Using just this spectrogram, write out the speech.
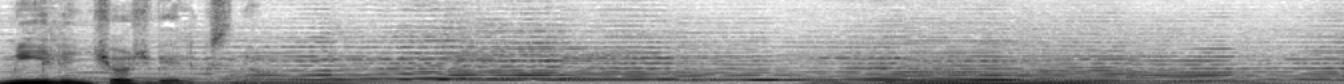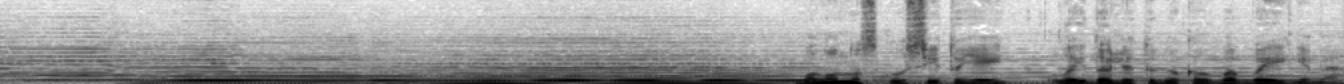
mylinčio žvilgsnio. Malonus klausytojai, laidą lietuvių kalba baigiame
